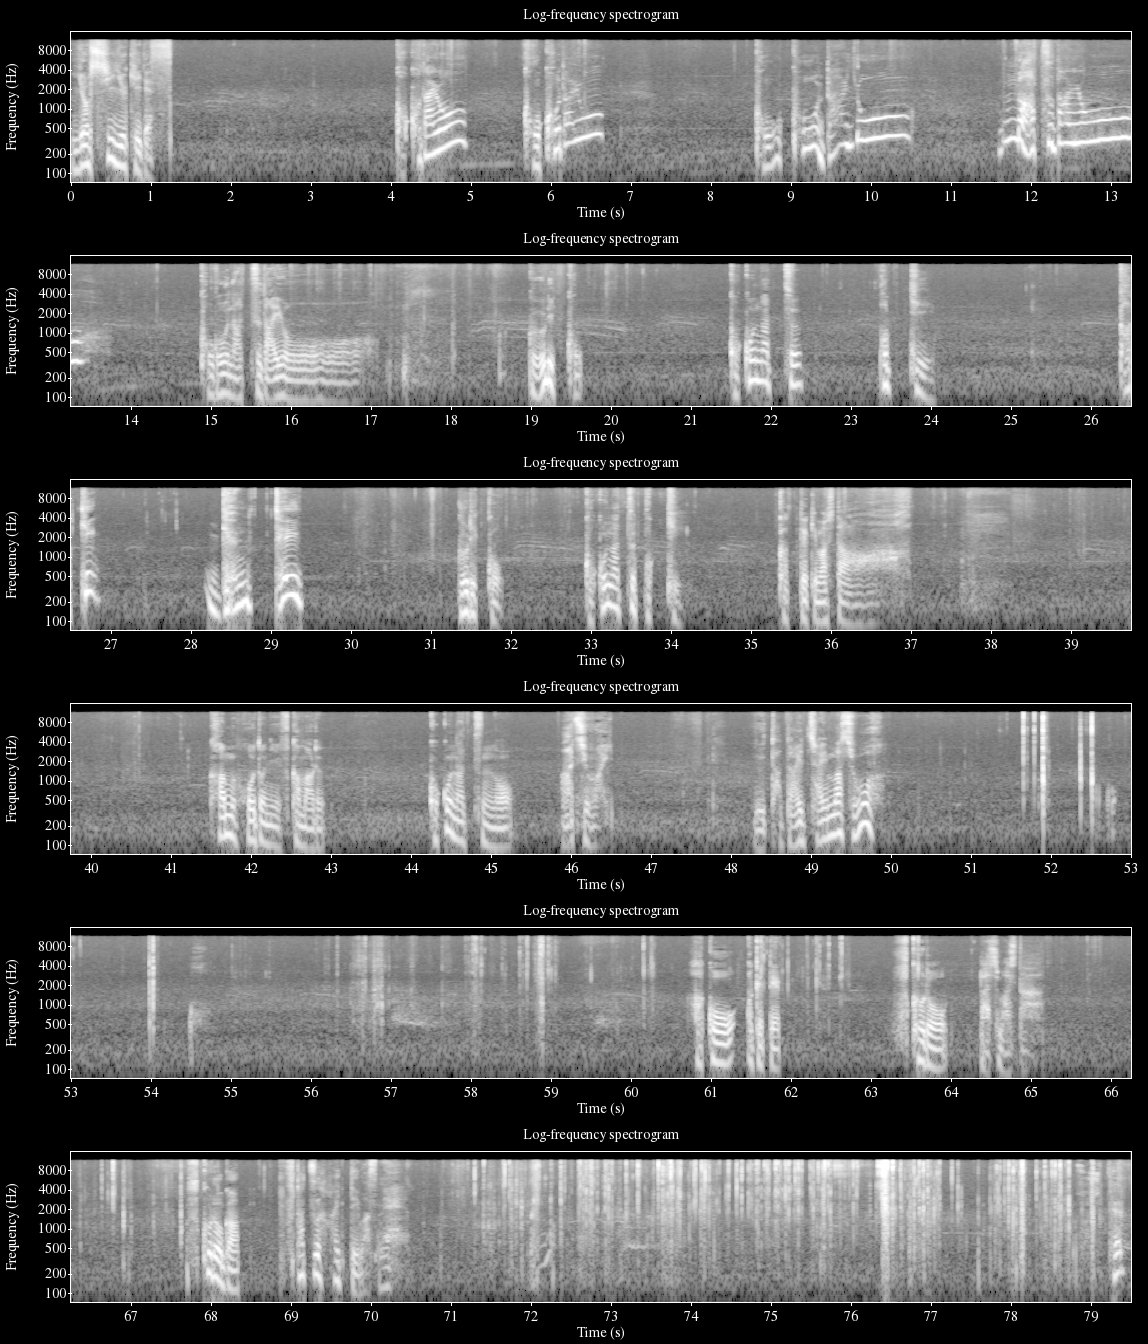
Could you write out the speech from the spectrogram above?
よしゆきです。ここだよ。ここだよ。ここだよ。夏だよ。ここ夏だよ。グリコ。ココナッツポッキー。柿。限定。グリコココナッツポッキー買ってきました。噛むほどに深まるココナッツの味わい。いただいちゃいましょう。箱を開けて袋を出しました。袋が2つ入っていますね。そして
